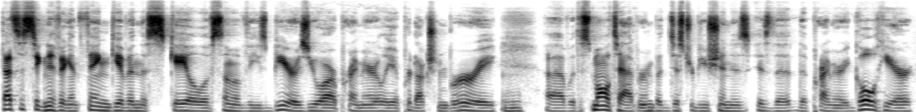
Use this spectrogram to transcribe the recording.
that's a significant thing given the scale of some of these beers. You are primarily a production brewery mm-hmm. uh, with a small tap room, but distribution is is the the primary goal here.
